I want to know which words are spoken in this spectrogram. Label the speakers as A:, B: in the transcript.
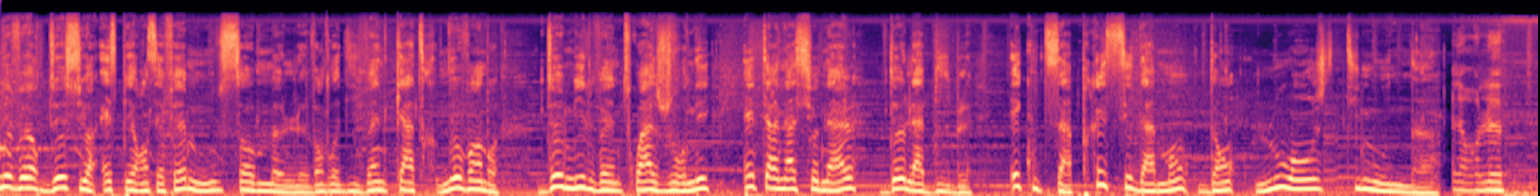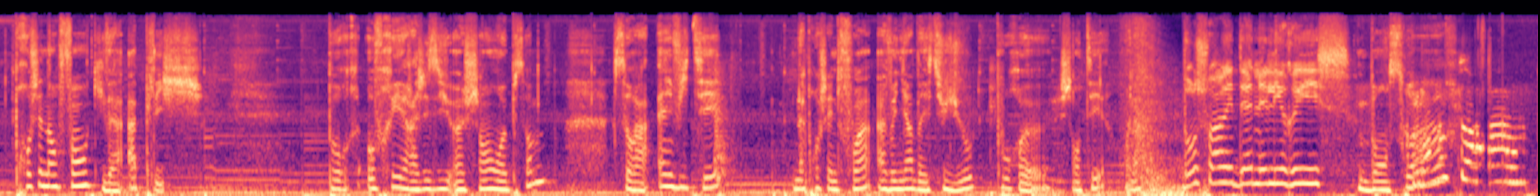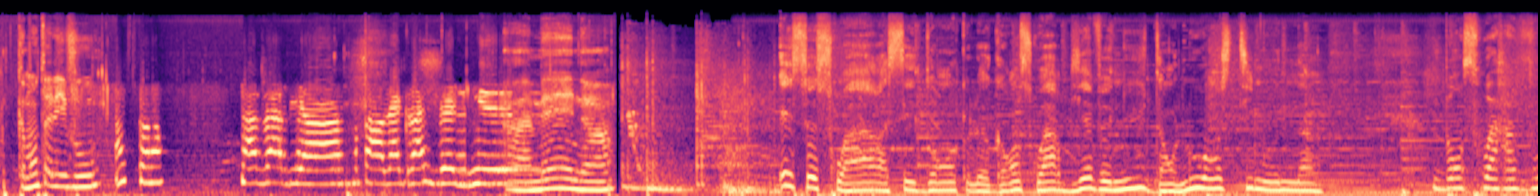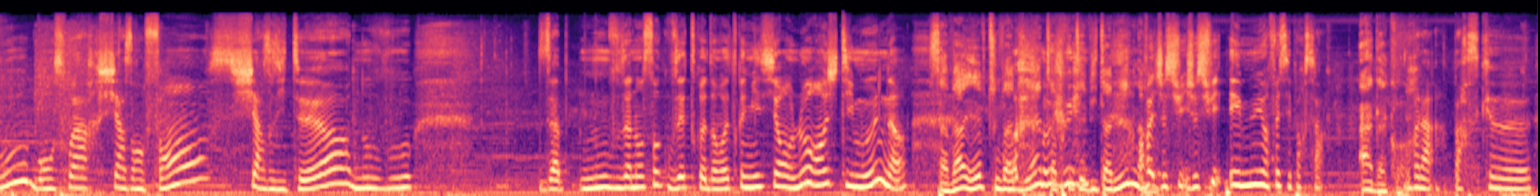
A: 19h02 sur Espérance FM. Nous sommes le vendredi 24 novembre 2023, journée internationale de la Bible. Écoute ça précédemment dans Louange Timoun.
B: Alors, le prochain enfant qui va appeler pour offrir à Jésus un chant ou un psaume sera invité la prochaine fois à venir dans les studios pour euh, chanter. Voilà.
C: Bonsoir Eden et Lyris.
B: Bonsoir.
D: Bonsoir.
B: Comment allez-vous?
D: Bonsoir. Ça va bien, par la grâce de Dieu.
B: Amen.
A: Et ce soir, c'est donc le grand soir. Bienvenue dans Louange Timoun.
B: Bonsoir à vous, bonsoir chers enfants, chers auditeurs. Nous vous, nous vous annonçons que vous êtes dans votre émission L'Orange Timoun.
A: Ça va Eve, tout va bien? T'as pris
B: Oui.
A: tes vitamines?
B: En fait, je suis, je suis émue, en fait, c'est pour ça.
A: Ah d'accord.
B: Voilà, parce que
